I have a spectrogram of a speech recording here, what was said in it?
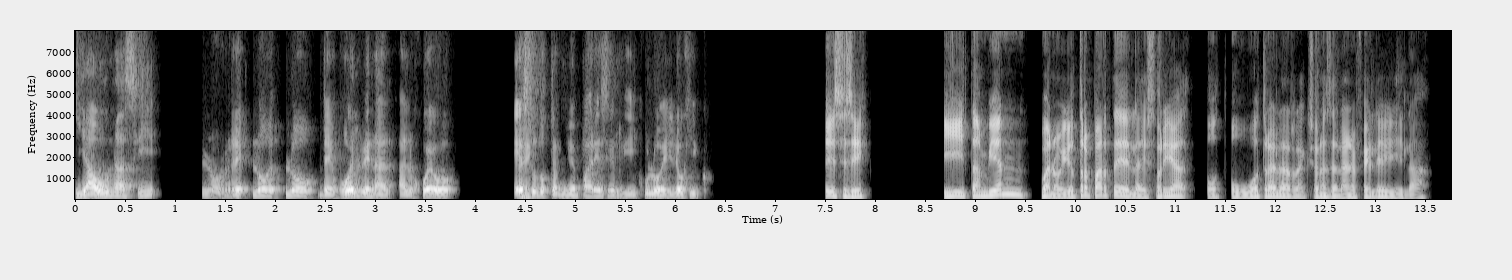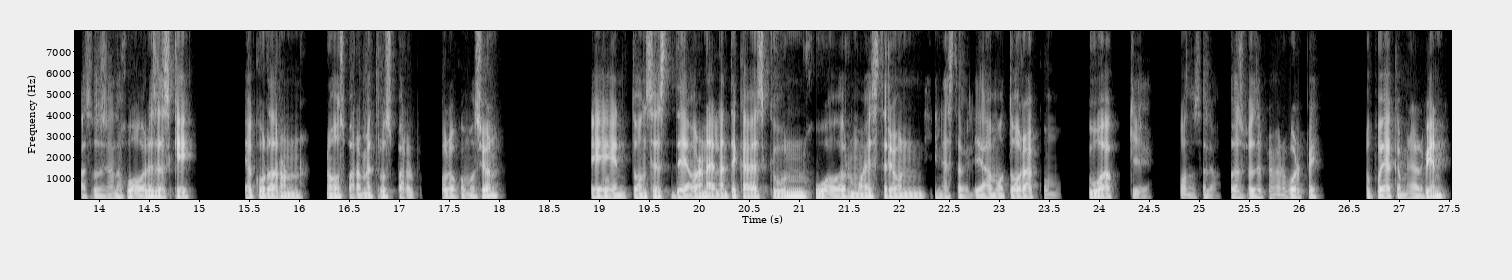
y aún así lo, lo, lo devuelven al, al juego. Eso es lo que a mí me parece ridículo e ilógico. Sí, sí, sí. Y también, bueno, y otra parte de la historia u otra de las reacciones de la NFL y la Asociación de Jugadores es que ya acordaron nuevos parámetros para el protocolo de conmoción. Eh, entonces, de ahora en adelante, cada vez que un jugador muestre una inestabilidad motora como Tua, que cuando se levantó después del primer golpe no podía caminar bien,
